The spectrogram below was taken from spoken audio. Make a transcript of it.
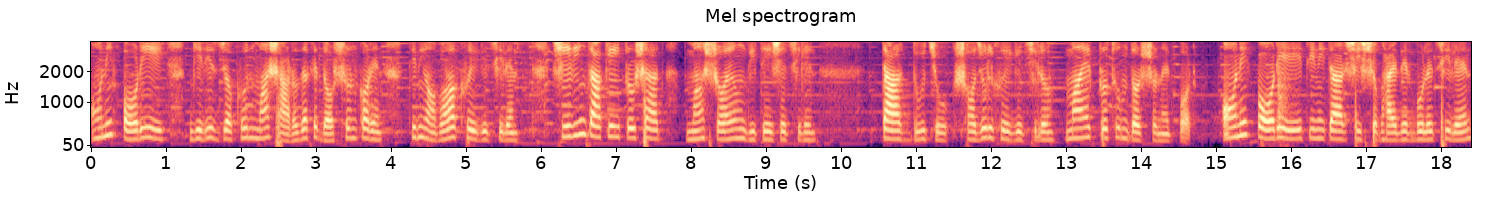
অনেক পরে গিরিশ যখন মা শারদাকে দর্শন করেন, তিনি অবাক হয়ে গেছিলেন। সেদিন তাকে এই প্রসাদ মা স্বয়ং দিতে এসেছিলেন। তার দু চোখ সজল হয়ে গেছিল মায়ের প্রথম দর্শনের পর। অনেক পরে তিনি তার শিষ্য ভাইদের বলেছিলেন,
